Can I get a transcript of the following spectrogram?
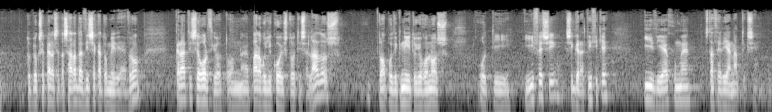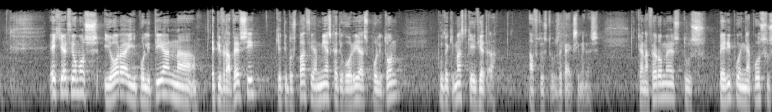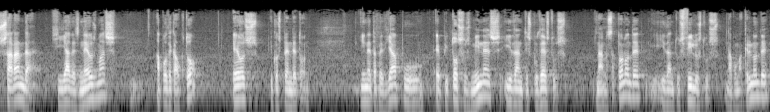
το οποίο ξεπέρασε τα 40 δισεκατομμύρια ευρώ, κράτησε όρθιο τον ε, παραγωγικό ιστό της Ελλάδος. Το αποδεικνύει το γεγονός ότι η ύφεση συγκρατήθηκε, ήδη έχουμε σταθερή ανάπτυξη. Έχει έρθει όμως η ώρα η πολιτεία να επιβραβεύσει και την προσπάθεια μιας κατηγορίας πολιτών που δοκιμάστηκε ιδιαίτερα αυτούς τους 16 μήνες. Και αναφέρομαι στους περίπου 940.000 νέους μας από 18 έως 25 ετών. Είναι τα παιδιά που επί τόσους μήνες είδαν τις σπουδές τους να αναστατώνονται, είδαν τους φίλους τους να απομακρύνονται,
